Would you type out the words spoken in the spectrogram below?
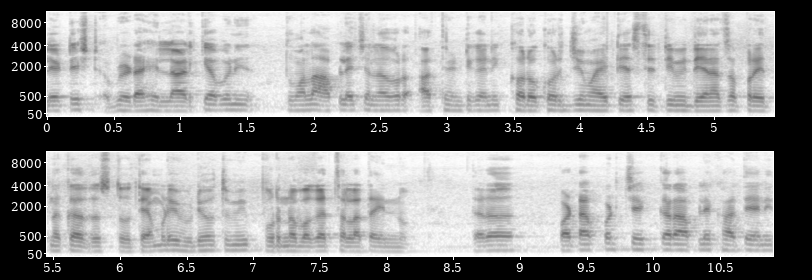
लेटेस्ट अपडेट आहे. लाडक्या बहिणी तुम्हाला आपल्या चॅनलवर ऑथेंटिक आणि खरोखर जी माहिती असते ती मी देण्याचा प्रयत्न करत असतो. त्यामुळे व्हिडिओ तुम्ही पूर्ण बघत चला ताईंनो. तर पटापट चेक करा आपले खाते आणि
